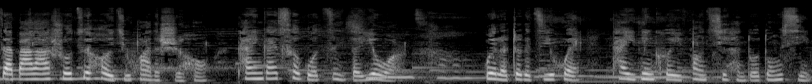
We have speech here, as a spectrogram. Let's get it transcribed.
在巴拉说最后一句话的时候，他应该侧过自己的右耳。为了这个机会，他一定可以放弃很多东西。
